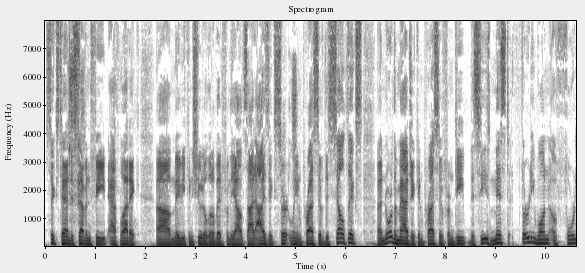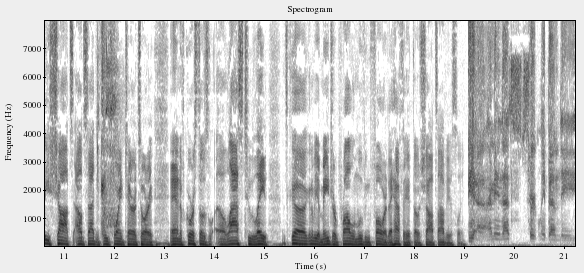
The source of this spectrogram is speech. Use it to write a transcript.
6'10 to 7 feet, athletic, uh, maybe can shoot a little bit from the outside. Isaac's certainly impressive. The Celtics, uh, nor the Magic, impressive from deep. The C's missed 31 of 40 shots outside the three point territory. And of course, those uh, last two late, it's uh, going to be a major problem moving forward. They have to hit those shots, obviously. Yeah, I mean, that's certainly been the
